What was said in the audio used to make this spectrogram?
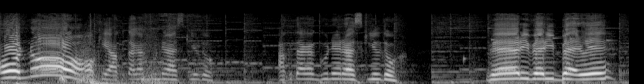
Oh no! Okay aku takkan guna skill tu. Aku takkan guna dah skill tu. Very very bad weh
